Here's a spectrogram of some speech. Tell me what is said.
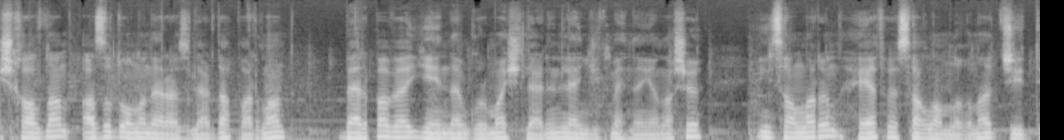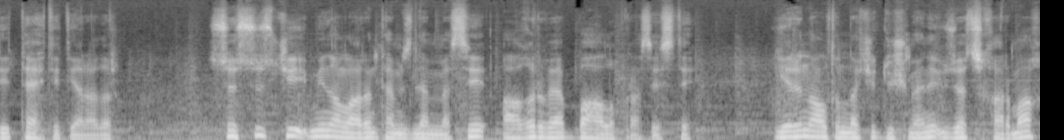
İşğaldan azad olunan ərazilərdə aparılan bərpa və yenidən qurma işlərini ləngitməklə yanaşı, insanların həyat və sağlamlığına ciddi təhdid yaradır. Sözsüz ki, minaların təmizlənməsi ağır və bahalı prosesdir. Yerin altındakı düşməni üzə çıxarmaq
